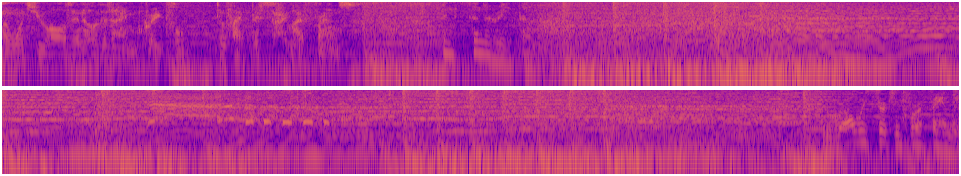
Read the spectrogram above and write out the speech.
I want you all to know fight beside my friends. Incinerate them. We were always searching for a family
